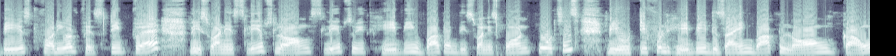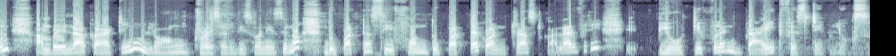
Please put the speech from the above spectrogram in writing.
based for your festive wear. This one is sleeves, long sleeves with heavy work and this one is for portions beautiful heavy design work long gown umbrella cutting long dress and this one is you know dupatta chiffon dupatta contrast color very beautiful and bright festive looks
